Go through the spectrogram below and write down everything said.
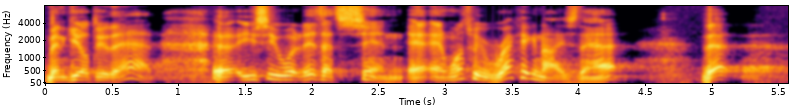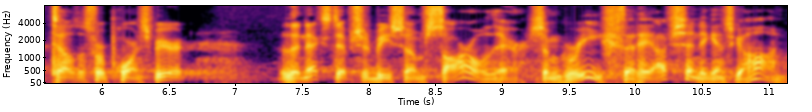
been guilty of that. Uh, you see what it is? That's sin. And, and once we recognize that, that tells us we're poor in spirit. The next step should be some sorrow there, some grief that, hey, I've sinned against God.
